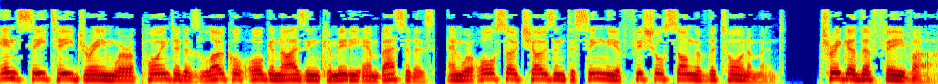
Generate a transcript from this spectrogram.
NCT Dream were appointed as local organizing committee ambassadors, and were also chosen to sing the official song of the tournament, "'Trigger the Fever'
